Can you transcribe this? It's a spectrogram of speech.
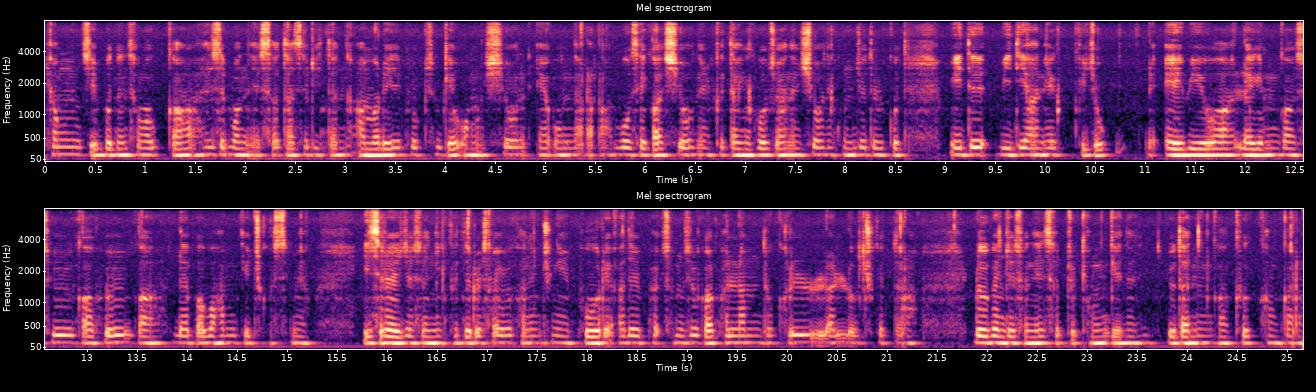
평지 모든 성읍과 헤스본에서 다스리던 아모리 족속의 왕 시온의 온 나라라. 모세가 시온을 그 땅에 거주하는 시온의 공주들 곧 미드 미디안의 귀족 에비와 레겜과 술과 훌과 레바와 함께 죽었으며 이스라엘 자손이 그들을 사육하는 중에 부올의 아들 점술과 발람도 칼날로 죽였더라. 루벤 자손의 서쪽 경계는 요단과 그 강가라.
